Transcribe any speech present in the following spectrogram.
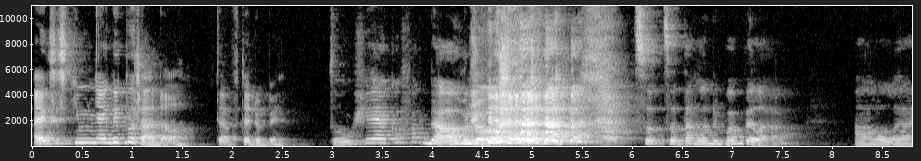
A jak se s tím nějak vypořádala v té době? To už je jako fakt dávno, co, co tahle doba byla. Ale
